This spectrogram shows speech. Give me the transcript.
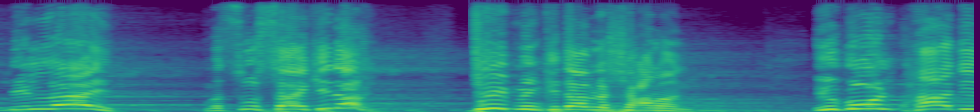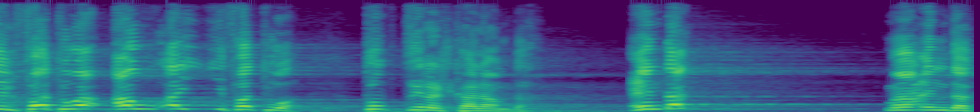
بالله. مدسوس ساي كده؟ جيب من كتاب للشعراني. يقول هذه الفتوى أو أي فتوى تبطل الكلام ده. عندك؟ ما عندك.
